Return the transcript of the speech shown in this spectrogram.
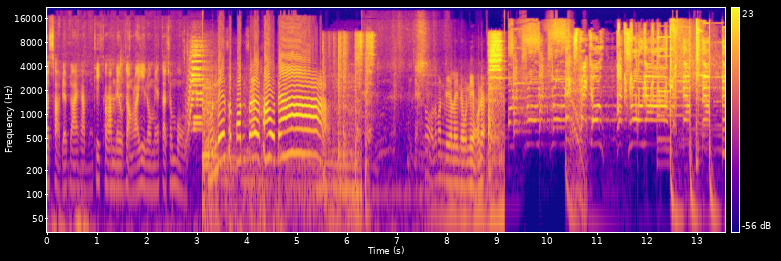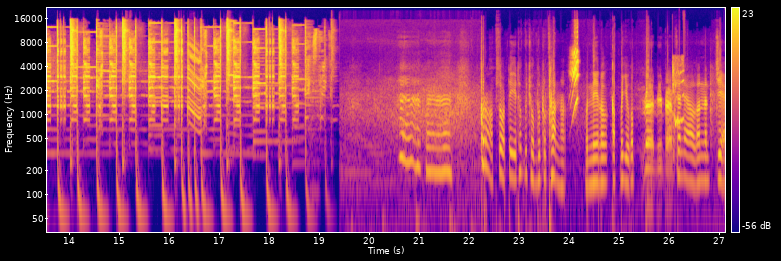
ทดสอบเรียบร้อยครับ ที่ความเร็ว 200 กิโลเมตรต่อชั่วโมงวันนี้สปอนเซอร์เข้าจ้าโอ้แล้วมันมีอะไรเหนียวเหนียวๆเนี่ยกราบสวัสดีท่านผู้ชมทุกๆท่านนะวันนี้เรากลับมาอยู่กับเบบี้แบบชาแนลแล้วนะเจ๊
